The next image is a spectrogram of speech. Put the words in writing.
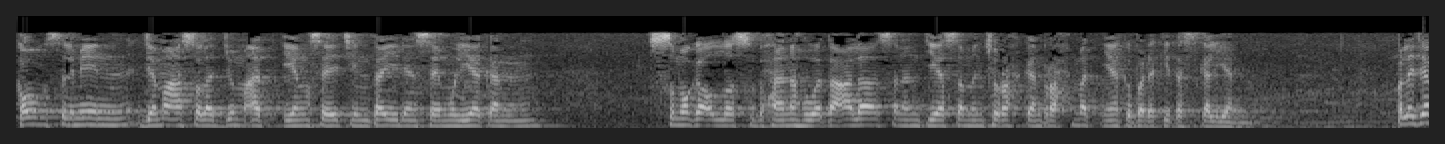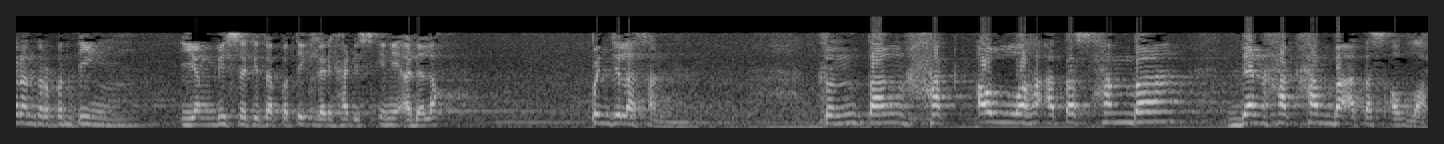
kaum muslimin jamaah salat Jumat yang saya cintai dan saya muliakan semoga Allah subhanahu wa ta'ala senantiasa mencurahkan rahmatnya kepada kita sekalian pelajaran terpenting yang bisa kita petik dari hadis ini adalah penjelasan tentang hak Allah atas hamba dan hak hamba atas Allah.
